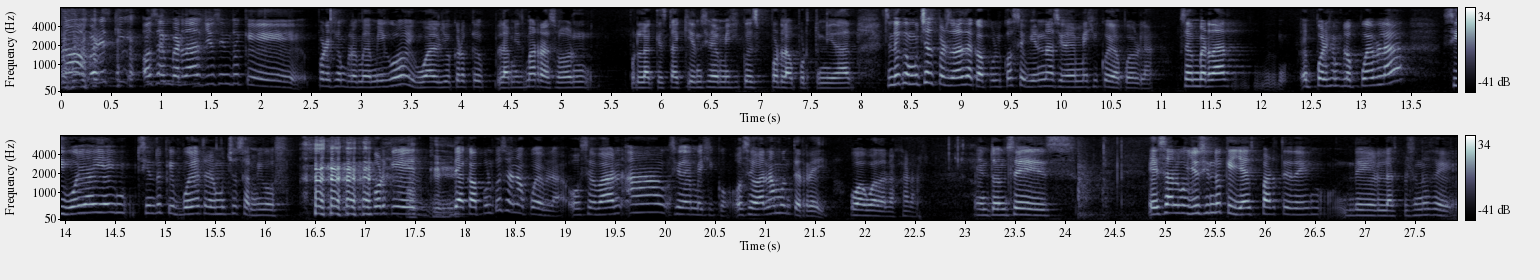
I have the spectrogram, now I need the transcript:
No, pero es que, o sea, en verdad yo siento que, por ejemplo, mi amigo, igual, yo creo que la misma razón por la que está aquí en Ciudad de México es por la oportunidad. Siento que muchas personas de Acapulco se vienen a Ciudad de México y a Puebla. O sea, en verdad, eh, por ejemplo, Puebla, si voy ahí, siento que voy a tener muchos amigos. Porque de Acapulco se van a Puebla, o se van a Ciudad de México, o se van a Monterrey, o a Guadalajara. Entonces, es algo, yo siento que ya es parte de, de las personas de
